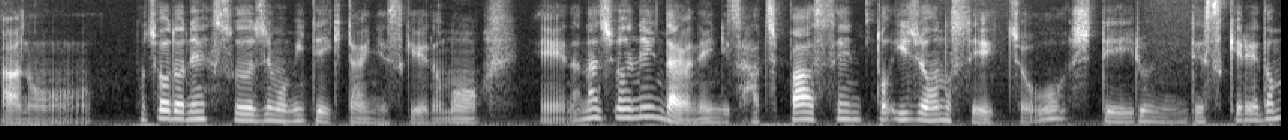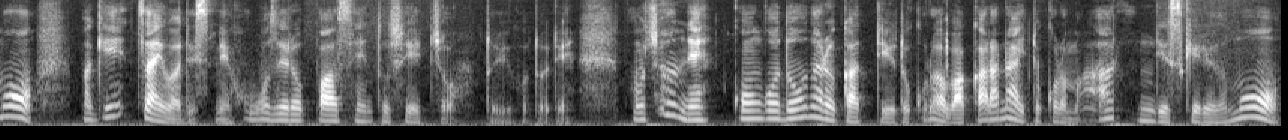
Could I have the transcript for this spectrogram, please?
あの、後ほどね、数字も見ていきたいんですけれども、えー、70年代は年率8%以上の成長をしているんですけれども、まあ、現在はですね、ほぼ0%成長ということで、もちろんね、今後どうなるかっていうところはわからないところもあるんですけれども、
